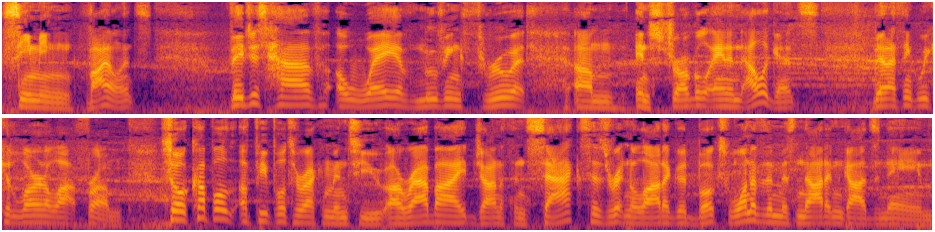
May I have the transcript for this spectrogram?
seeming violence they just have a way of moving through it um, in struggle and in elegance that I think we could learn a lot from. So, a couple of people to recommend to you. Uh, Rabbi Jonathan Sacks has written a lot of good books. One of them is Not in God's Name,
